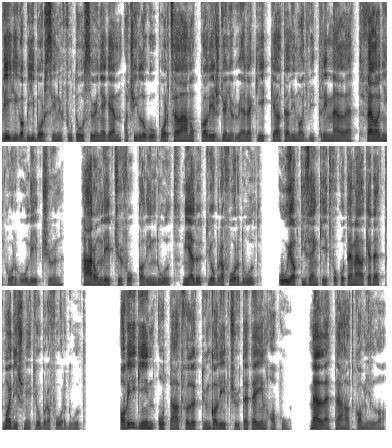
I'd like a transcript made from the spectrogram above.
végig a bíbor színű futószőnyegen, a csillogó porcelánokkal és gyönyörű erekékkel teli nagy vitrin mellett, fel a nyikorgó lépcsőn, Három lépcsőfokkal indult, mielőtt jobbra fordult, újabb tizenkét fokot emelkedett, majd ismét jobbra fordult. A végén ott állt fölöttünk a lépcső tetején apu. Mellette állt Kamilla.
